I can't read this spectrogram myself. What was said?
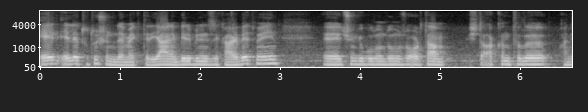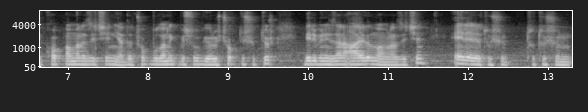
el ele tutuşun demektir. Yani birbirinizi kaybetmeyin. E, çünkü bulunduğumuz ortam işte akıntılı hani kopmamanız için ya da çok bulanık bir su görüş çok düşüktür. Birbirinizden ayrılmamanız için el ele tutuşun, tutuşun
